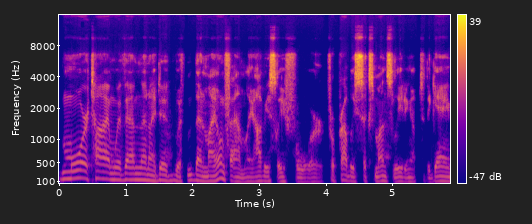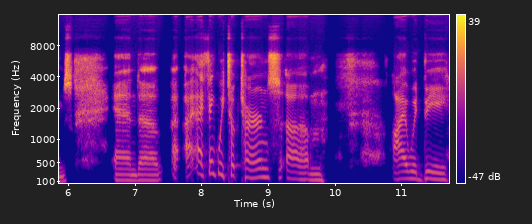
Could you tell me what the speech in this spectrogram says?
more time with them than I did with than my own family, obviously for for probably six months leading up to the games, and uh, I, I, think we took turns. Um, I would be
